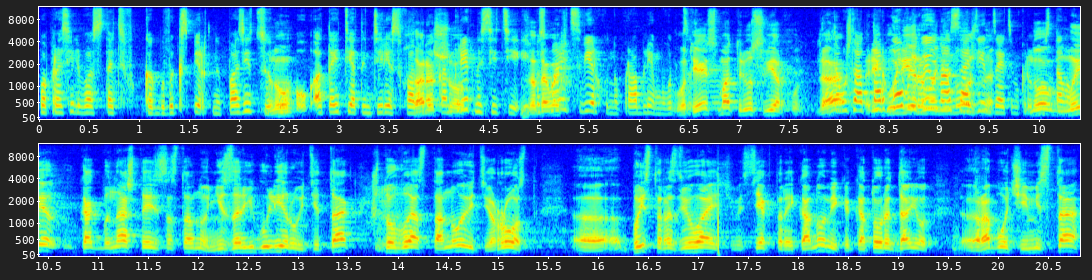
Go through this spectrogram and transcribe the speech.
Попросили вас стать как бы в экспертную позицию, Ну, отойти от интересов одной конкретной сети и Задавайте. посмотреть сверху на проблему. Вот я и смотрю сверху. Да, Потому что от торговли вы у нас нужно, один за этим круглым Но столом. мы, как бы наш тезис основной, не зарегулируйте так, что вы остановите рост э, быстро развивающего сектора экономики, который дает э, рабочие места,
